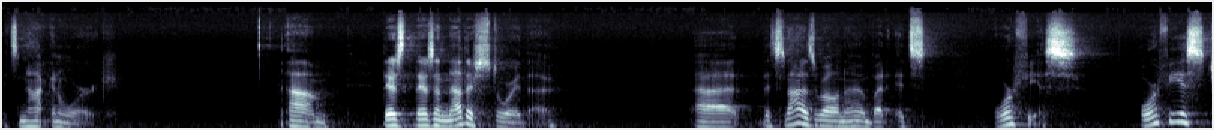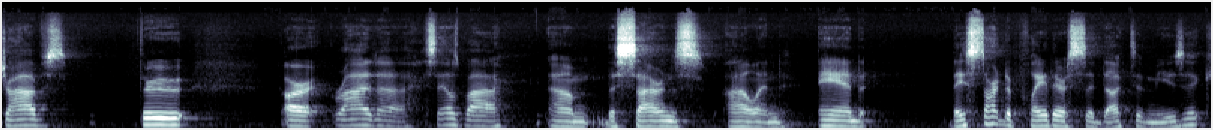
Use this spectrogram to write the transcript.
It's not going to work. Um, there's, there's another story, though, uh, that's not as well known, but it's Orpheus. Orpheus drives through or ride uh, sails by um, the Sirens Island, and they start to play their seductive music,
